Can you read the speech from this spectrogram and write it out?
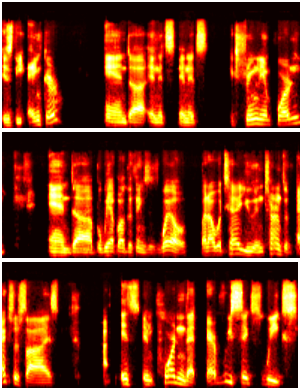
is the anchor, and uh, and it's and it's extremely important. And uh, but we have other things as well. But I would tell you, in terms of exercise, it's important that every six weeks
